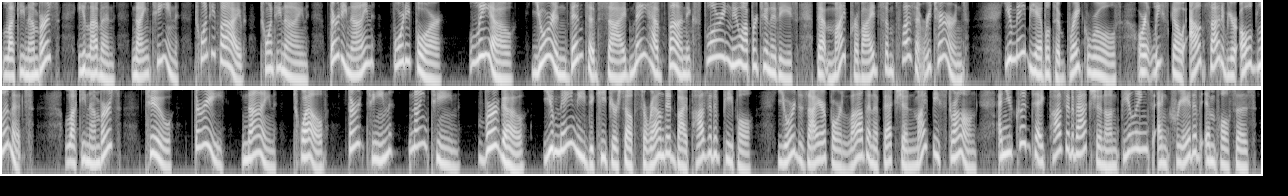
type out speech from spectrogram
Lucky numbers 11, 19, 25, 29, 39, 44. Leo. Your inventive side may have fun exploring new opportunities that might provide some pleasant returns. You may be able to break rules or at least go outside of your old limits. Lucky numbers 2, 3, 9, 12, 13, 19. Virgo. You may need to keep yourself surrounded by positive people. Your desire for love and affection might be strong, and you could take positive action on feelings and creative impulses.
